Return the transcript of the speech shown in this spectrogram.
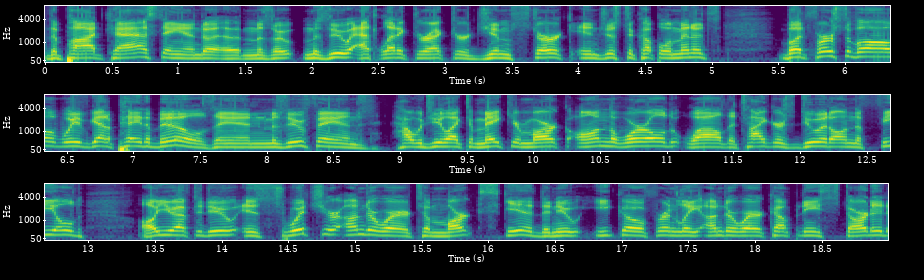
the podcast and uh, Mizzou, Mizzou Athletic Director Jim Sterk in just a couple of minutes. But first of all, we've got to pay the bills. And Mizzou fans, how would you like to make your mark on the world while the Tigers do it on the field? All you have to do is switch your underwear to Marc Skid, the new eco friendly underwear company started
